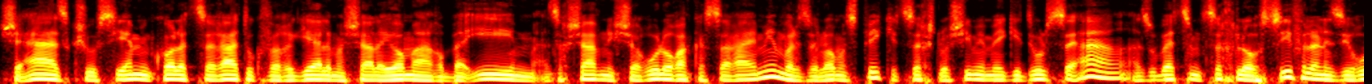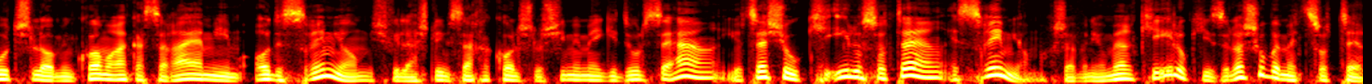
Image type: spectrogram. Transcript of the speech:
שאז כשהוא סיים עם כל הצהרת הוא כבר הגיע למשל ליום ה-40, אז עכשיו נשארו לו רק עשרה ימים, אבל זה לא מספיק, כי צריך 30 ימי גידול שיער, אז הוא בעצם צריך להוסיף על הנזירות שלו, במקום רק עשרה ימים, עוד 20 יום, בשביל להשלים סך הכל 30 ימי גידול שיער, יוצא שהוא כאילו סותר 20 יום. עכשיו, אני אומר כאילו, כי זה לא שהוא באמת סותר,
